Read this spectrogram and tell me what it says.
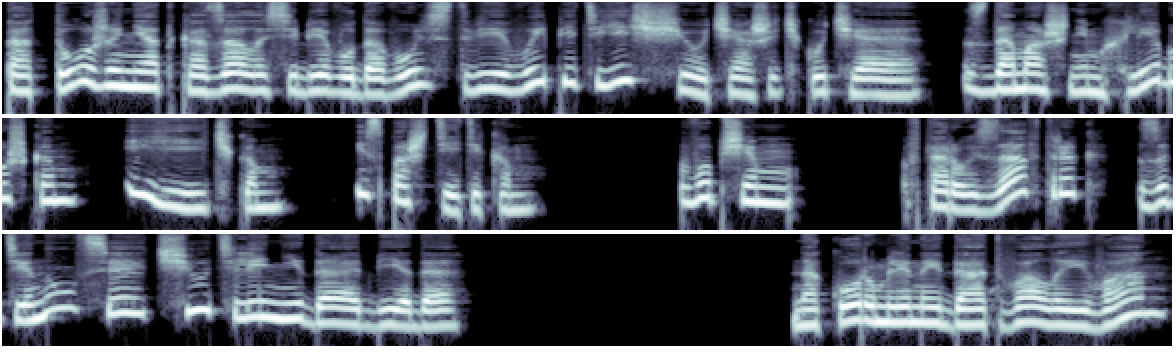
Та тоже не отказала себе в удовольствии выпить еще чашечку чая с домашним хлебушком и яичком, и с паштетиком. В общем, второй завтрак затянулся чуть ли не до обеда. Накормленный до отвала Иван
